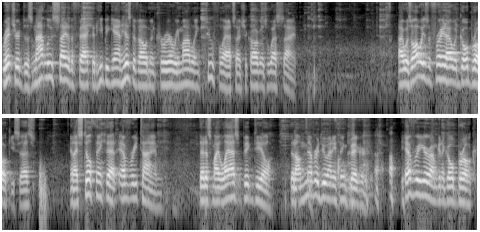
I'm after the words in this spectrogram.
Richard does not lose sight of the fact that he began his development career remodeling two flats on Chicago's west side. I was always afraid I would go broke, he says. And I still think that every time. That it's my last big deal, that I'll never do anything bigger. Every year I'm going to go broke.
